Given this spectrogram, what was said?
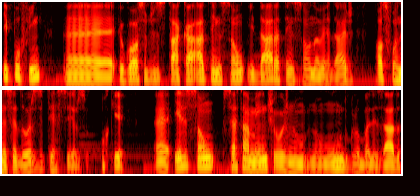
E por fim, é, eu gosto de destacar a atenção e dar atenção, na verdade, aos fornecedores e terceiros. Por quê? É, eles são, certamente, hoje, no, no, mundo globalizado,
